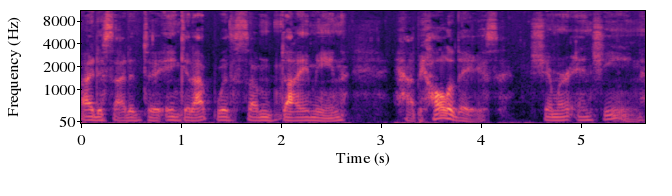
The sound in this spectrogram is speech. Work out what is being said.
I decided to ink it up with some Diamine Happy Holidays Shimmer and Sheen.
